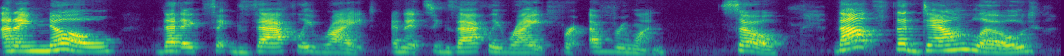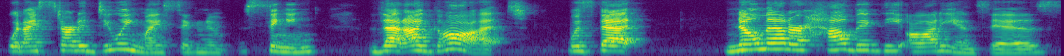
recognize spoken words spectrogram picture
And I know that it's exactly right. And it's exactly right for everyone. So that's the download when I started doing my singing that I got was that no matter how big the audience is,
